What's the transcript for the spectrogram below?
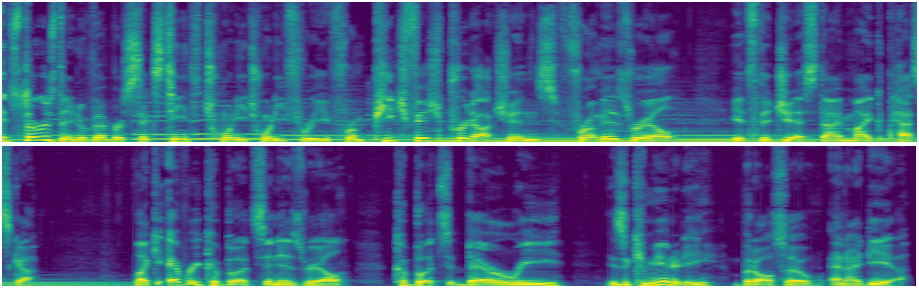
It's Thursday, November 16th, 2023. From Peachfish Productions, from Israel, it's The Gist. I'm Mike Pesca. Like every kibbutz in Israel, Kibbutz Be'eri is a community, but also an idea.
